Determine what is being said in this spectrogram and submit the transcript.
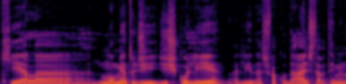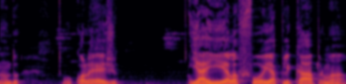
que ela, no momento de, de escolher ali das faculdades, estava terminando o colégio, e aí ela foi aplicar para uma,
